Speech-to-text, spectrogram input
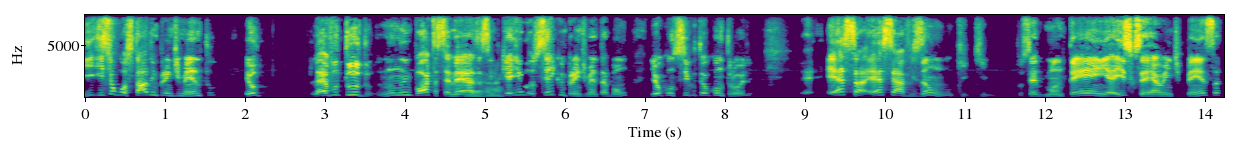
E, e se eu gostar do empreendimento, eu levo tudo. Não, não importa se é mesa, uhum. assim, porque aí eu, eu, sei que o empreendimento é bom e eu consigo ter o controle. Essa, essa é a visão que, que você mantém, é isso que você realmente pensa.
